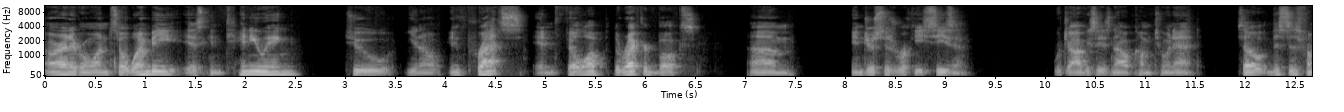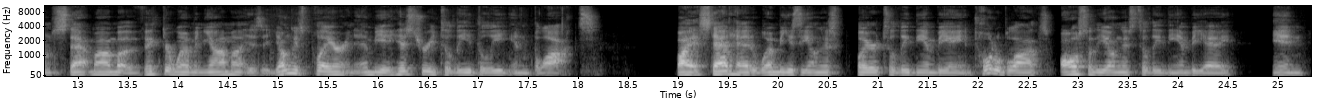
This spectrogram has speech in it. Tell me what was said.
All right, everyone. So Wemby is continuing to, you know, impress and fill up the record books um, in just his rookie season, which obviously has now come to an end. So this is from StatMamba. Victor Wembanyama is the youngest player in NBA history to lead the league in blocks. By a Stathead, Wemby is the youngest player to lead the NBA in total blocks, also the youngest to lead the NBA in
